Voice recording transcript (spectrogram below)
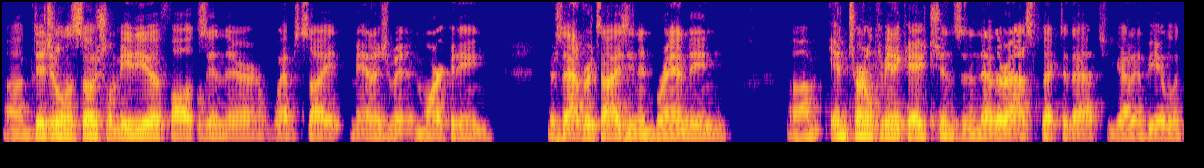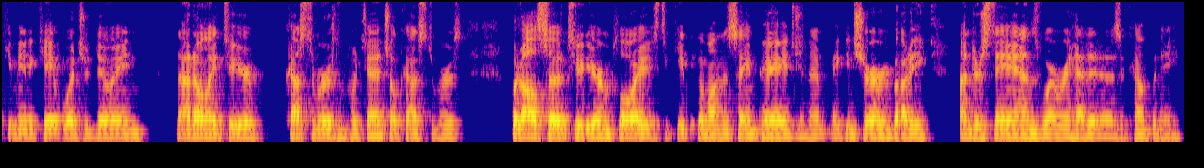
Uh, digital and social media falls in there, website management and marketing. There's advertising and branding. Um, internal communications is another aspect of that. You got to be able to communicate what you're doing, not only to your customers and potential customers, but also to your employees to keep them on the same page and making sure everybody understands where we're headed as a company.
